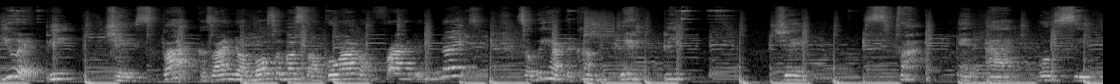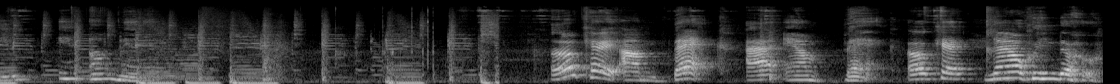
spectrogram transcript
You at BJ Spot. Because I know most of us don't go out on Friday nights. So we have to come to BJ And I will see you in a minute. Okay, I'm back. I am back. Okay, now we know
